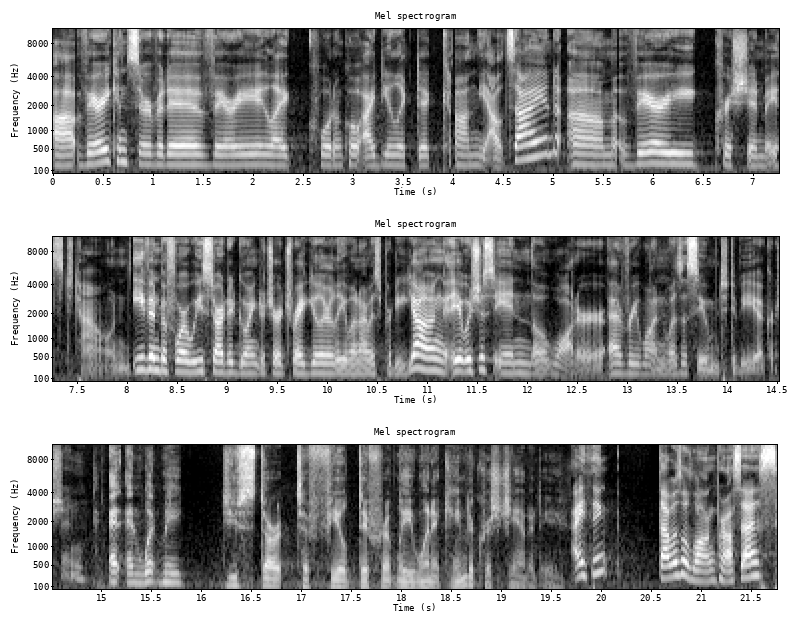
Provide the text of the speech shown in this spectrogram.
Uh, very conservative, very like quote unquote idealistic on the outside. Um, very Christian based town. Even before we started going to church regularly when I was pretty young, it was just in the water. Everyone was assumed to be a Christian. And, and what made you start to feel differently when it came to Christianity? I think that was a long process.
